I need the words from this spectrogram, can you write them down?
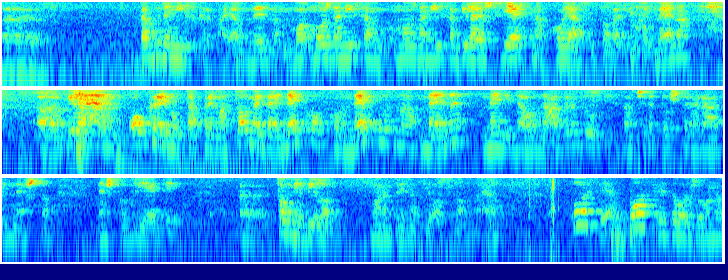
E, da budem iskrena, jel, ne znam, možda nisam, možda nisam bila još svjesna koja su to velika imena. E, bila sam okrenuta prema tome da je neko ko ne pozna mene, meni dao nagradu i znači da to što ja radim nešto, nešto vrijedi. E, to mi je bilo, moram priznati, osnovno. Jel. Poslije, poslije dođu ono,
